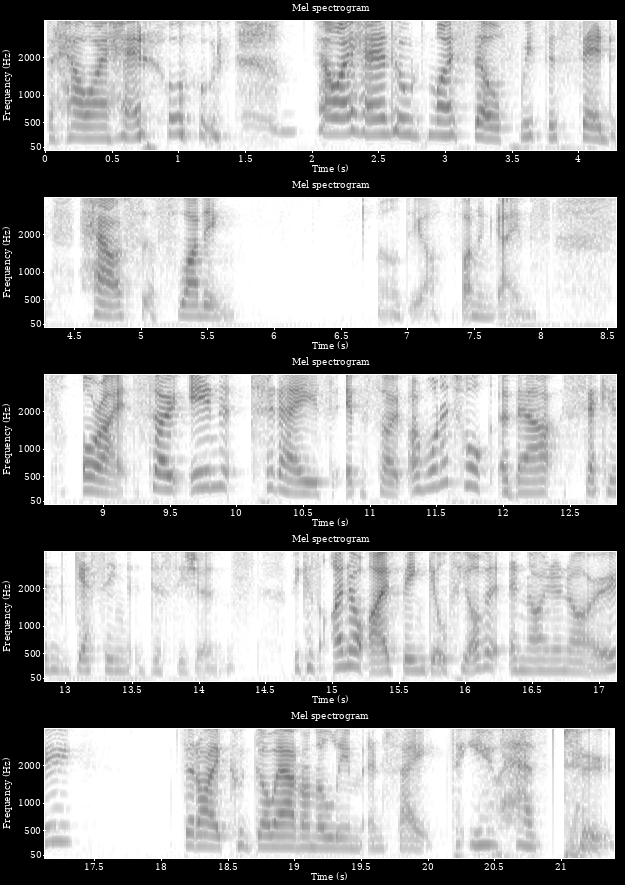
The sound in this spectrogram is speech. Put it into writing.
but how I handled how I handled myself with the said house flooding. Oh dear, fun and games. All right, so in today's episode, I want to talk about second guessing decisions because I know I've been guilty of it and I know that I could go out on a limb and say that you have too.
